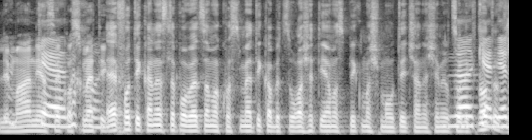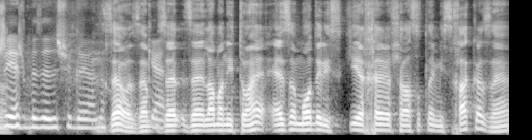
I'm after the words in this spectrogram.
למה אני אעשה כן, נכון. קוסמטיקה? איפה תיכנס לפה בעצם הקוסמטיקה בצורה שתהיה מספיק משמעותית שאנשים ירצו לקנות כן, את זה? כן, יש בזה איזשהו היגיון. נכון. זהו, זה, כן. זה, זה למה אני תוהה, איזה מודל עסקי אחר אפשר לעשות למשחק כזה,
